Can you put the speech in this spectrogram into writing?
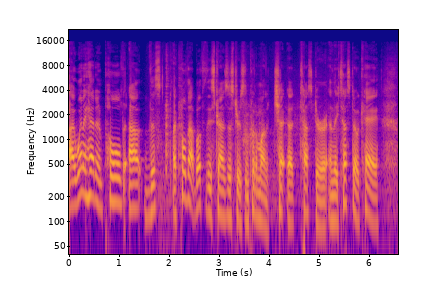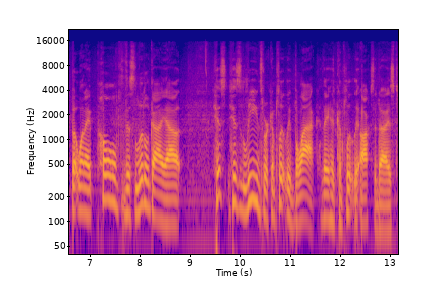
I went ahead and pulled out this, I pulled out both of these transistors and put them on a, a, tester, and they test okay. But when I pulled this little guy out, his, his leads were completely black. They had completely oxidized.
